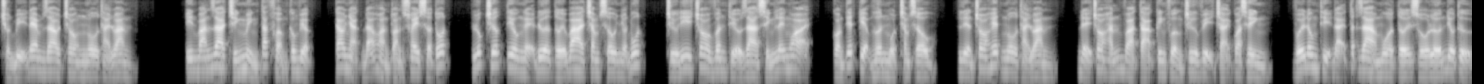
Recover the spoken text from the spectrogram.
chuẩn bị đem giao cho ngô thái loan. In bán ra chính mình tác phẩm công việc, cao nhạc đã hoàn toàn xoay sở tốt, lúc trước tiêu nghệ đưa tới ba trăm sâu nhuận bút, trừ đi cho vân thiểu ra xính lễ ngoại, còn tiết kiệm hơn một trăm sâu, liền cho hết ngô thái loan, để cho hắn và tả kinh phường chư vị trải qua sinh, với đông thị đại tất gia mua tới số lớn điêu tử,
